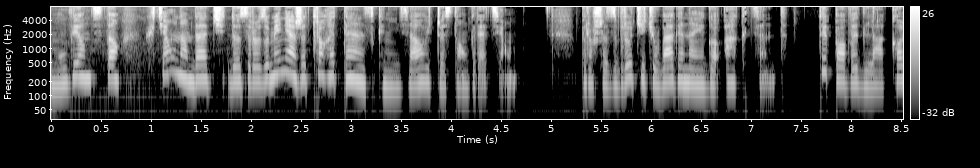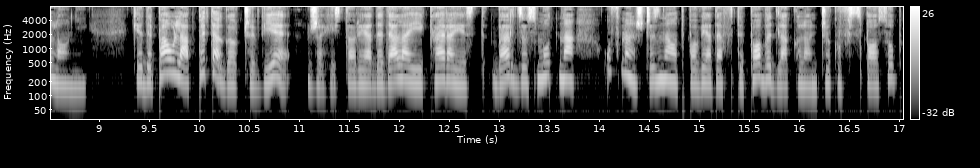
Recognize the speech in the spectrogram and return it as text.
mówiąc to, chciał nam dać do zrozumienia, że trochę tęskni za ojczystą Grecją. Proszę zwrócić uwagę na jego akcent, typowy dla kolonii. Kiedy Paula pyta go, czy wie, że historia Dedala i Ikara jest bardzo smutna, ów mężczyzna odpowiada w typowy dla kolończyków sposób,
